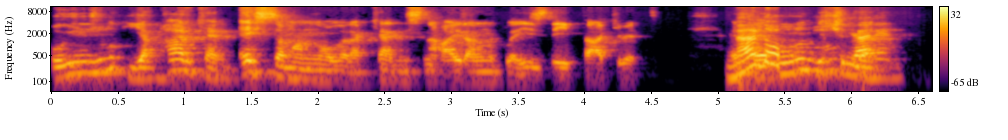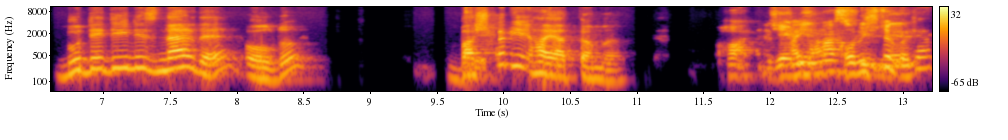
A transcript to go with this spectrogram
oyunculuk yaparken eş zamanlı olarak kendisine hayranlıkla izleyip takip ettim. Nerede ee, onun dışında yani bu dediğiniz nerede oldu? Başka bir hayatta mı? Ha, Cem Yılmaz konuştuk filmleri, hocam.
